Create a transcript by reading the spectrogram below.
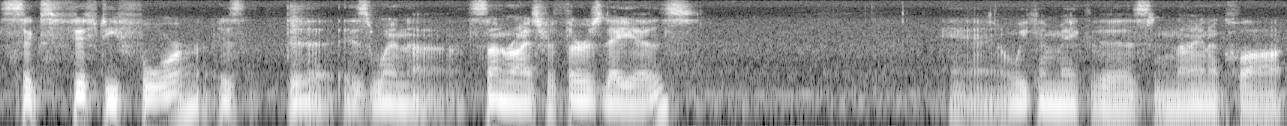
6:54 is the is when uh, sunrise for Thursday is, and we can make this nine o'clock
